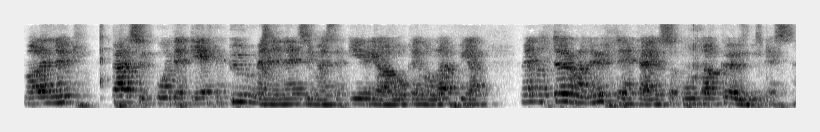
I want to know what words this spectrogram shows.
Mä olen nyt päässyt kuitenkin ehkä kymmenen ensimmäistä kirjaa lukenut läpi ja Mä en ole törmännyt yhteenkään, jossa puhutaan köyhyydestä.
